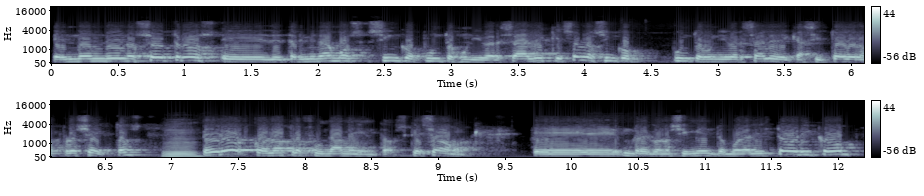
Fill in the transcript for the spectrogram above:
en donde nosotros eh, determinamos cinco puntos universales, que son los cinco puntos universales de casi todos los proyectos, mm. pero con otros fundamentos, que son eh, un reconocimiento moral histórico,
